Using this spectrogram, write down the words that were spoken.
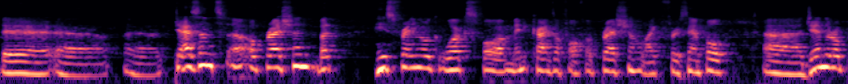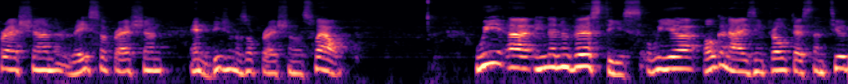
the uh, uh, peasant uh, oppression, but his framework works for many kinds of, of oppression, like for example, uh, gender oppression, race oppression, and indigenous oppression as well. We, uh, in the universities, we are organizing protests until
